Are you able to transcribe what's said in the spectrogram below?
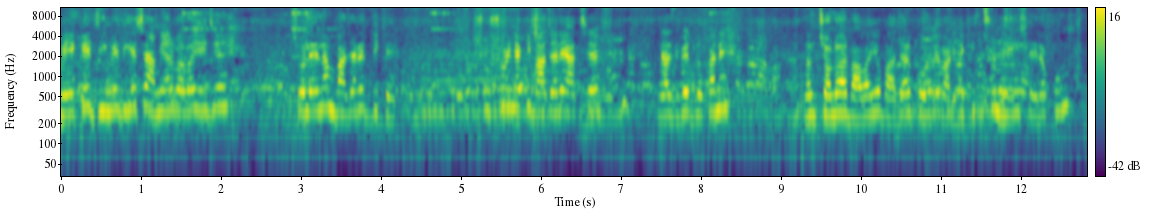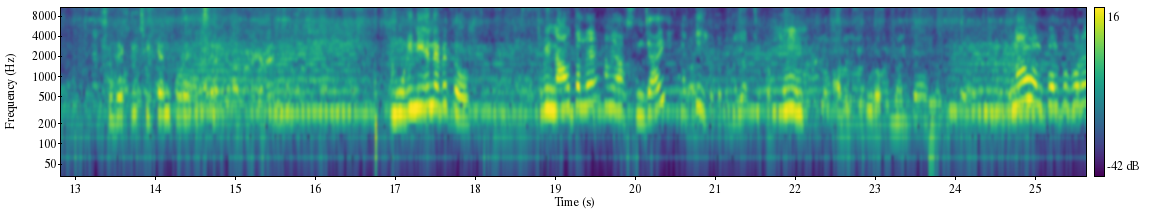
মেয়েকে জিমে দিয়েছে, আমি আর বাবা এই যে চলে এলাম বাজারের দিকে। শ্বশুরি নাকি বাজারে আছে, রাজদীপের দোকানে। চলো আর বাবাইও বাজার করবে, বাড়িতে কিচ্ছু নেই সেই রকম শুধু একটু চিকেন পড়ে আছে। মুড়ি নিয়ে নেবে তো। তুমি নাও তাহলে, আমি যাই, নাকি? হুম। নাও, অল্প অল্প করে,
